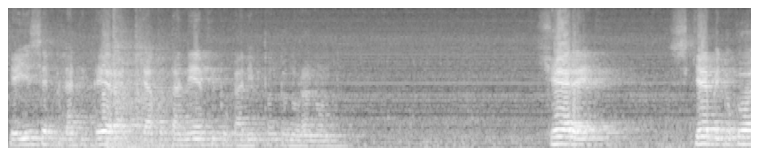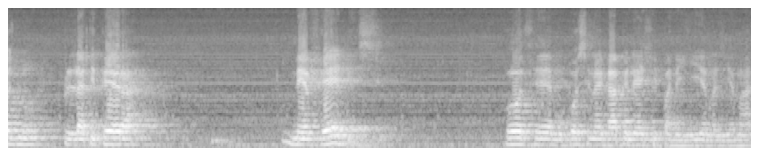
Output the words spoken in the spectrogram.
και είσαι πλατιτέρα και από τα νέφη που καλύπτουν τον ουρανό. Χαίρε σκέπη του κόσμου πλατιτέρα νεφέλης. Ω Θεέ μου πώς είναι αγάπη να έχει η Παναγία μας για μας.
